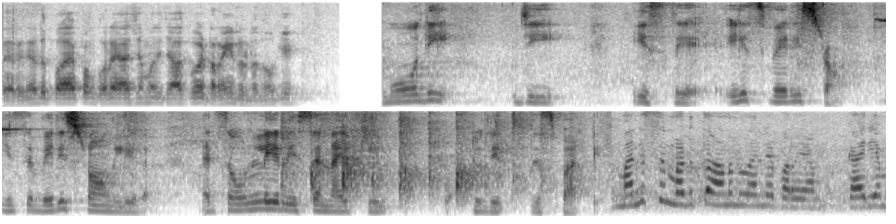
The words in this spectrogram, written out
തെരഞ്ഞെടുപ്പായപ്പം കുറെ ആശാമാർ ചാക്കുമായിട്ട് ഇറങ്ങിയിട്ടുണ്ട്. നോക്കി. Modi ji is is very strong is a very strong leader that's only reason I reason to this party. മനസ്സ് മടുത്താണെന്ന് തന്നെ പറയാം. കാര്യം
